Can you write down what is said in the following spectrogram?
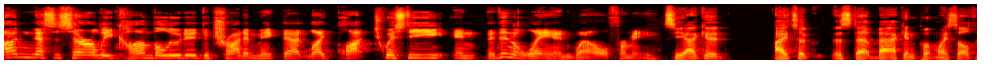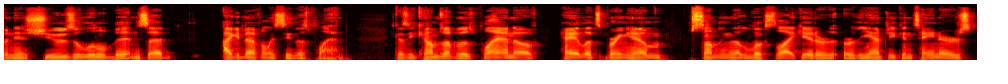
unnecessarily convoluted to try to make that like plot twisty, and it didn't land well for me. See, I could. I took a step back and put myself in his shoes a little bit and said, I could definitely see this plan because he comes up with this plan of, hey, let's bring him something that looks like it or or the empty containers.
